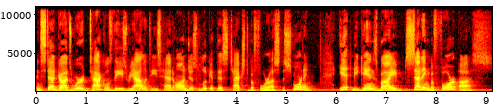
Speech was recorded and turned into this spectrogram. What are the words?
Instead, God's word tackles these realities head on. Just look at this text before us this morning. It begins by setting before us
